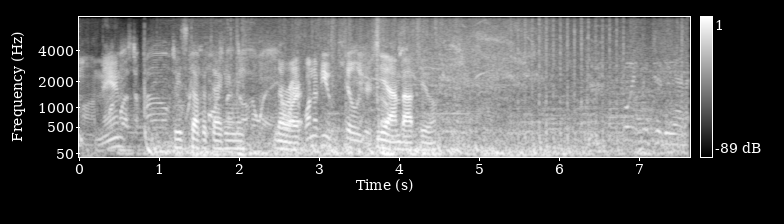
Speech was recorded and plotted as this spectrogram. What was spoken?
Come on, man. Please stop attacking me. No, Alright, right. one of you kill yourself. Yeah, I'm about to. Point me to the enemy.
